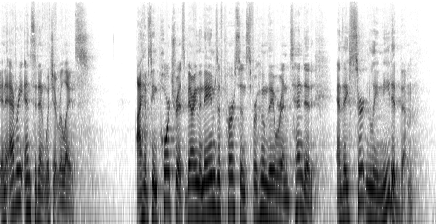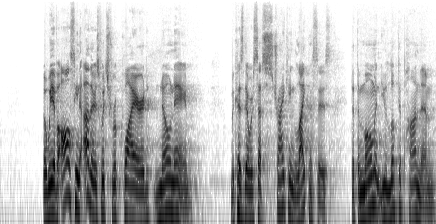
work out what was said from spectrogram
in every incident which it relates. I have seen portraits bearing the names of persons for whom they were intended, and they certainly needed them. But we have all seen others which required no name because there were such striking likenesses that the moment you looked upon them,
